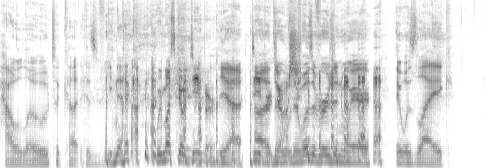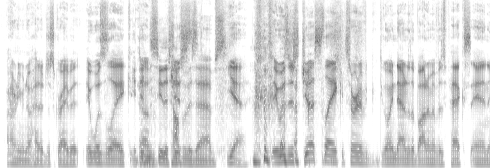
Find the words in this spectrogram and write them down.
how low to cut his V-neck. We must go deeper. Yeah, Deeper, uh, there, Josh. there was a version where it was like I don't even know how to describe it. It was like You didn't um, see the top just- of his abs. Yeah, it was just just like sort of going down to the bottom of his pecs, and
